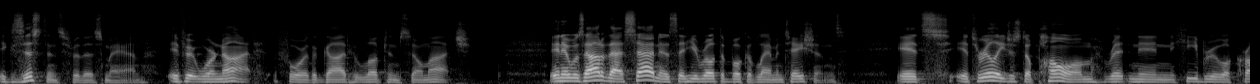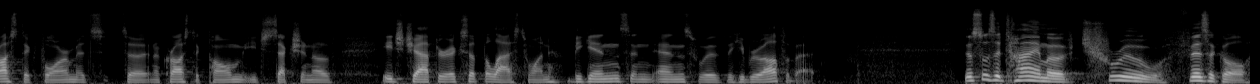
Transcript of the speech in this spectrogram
existence for this man if it were not for the God who loved him so much. And it was out of that sadness that he wrote the book of Lamentations. It's, it's really just a poem written in Hebrew acrostic form. It's, it's a, an acrostic poem. Each section of each chapter, except the last one, begins and ends with the Hebrew alphabet. This was a time of true physical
